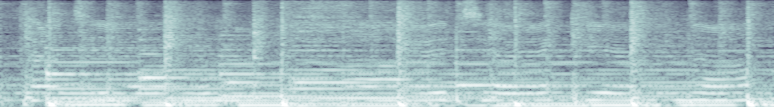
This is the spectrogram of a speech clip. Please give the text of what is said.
I'll take you now.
